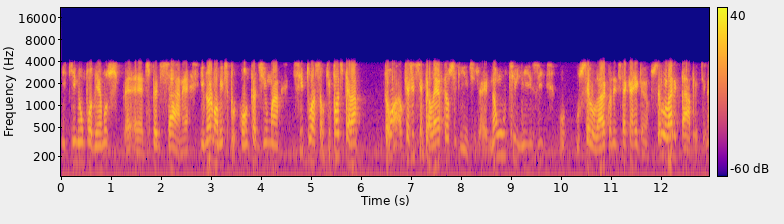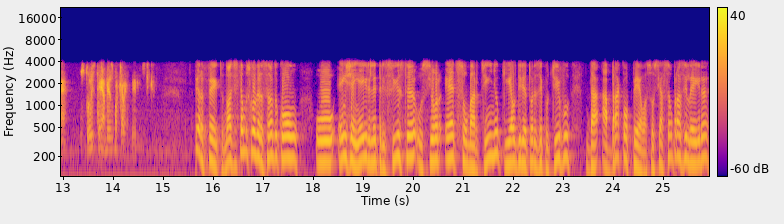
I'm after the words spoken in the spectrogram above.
e que não podemos é, é, desperdiçar, né? E normalmente por conta de uma situação que pode esperar. Então, o que a gente sempre alerta é o seguinte, Jair, não utilize o, o celular quando ele estiver carregando. Celular e tablet, né? Os dois têm a mesma característica. Perfeito. Nós estamos conversando com o engenheiro eletricista, o senhor Edson Martinho, que é o diretor executivo da Abracopel, Associação Brasileira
